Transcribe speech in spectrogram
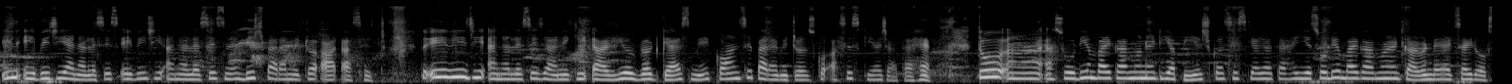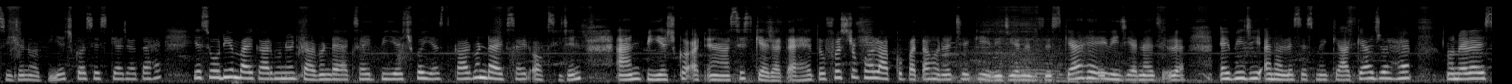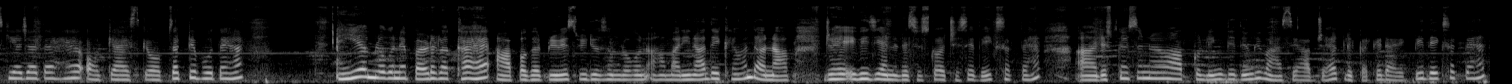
in A G analysis A G analysis में बीच पैरामीटर आर असिस्ट तो ए जी एनालिसिस यानी कि रियल ब्लड गैस में कौन से पैरामीटर्स को असिस्ट किया जाता है? तो सोडियम बाइकार्बोनेट या पीएच को असिस्ट किया जाता है। ये sodium bicarbonate carbon dioxide oxygen और पीएच को असिस्ट असिस्ट किया जाता है। यह sodium bicarbonate carbon dioxide pH को yes carbon dioxide oxygen and pH को असिस्ट किया जाता है। तो फ़र्स्ट ऑफ़ ऑल आपको पता होना चाहिए कि एवीजी एनालिसिस क्या है। एवीजी एवीजी एनालिसिस में क्या क्या जो है एनालाइज किया जाता है और क्या इसके ऑब्जेक्टिव होते हैं। ये हम लोगों ने पढ़ रखा है। आप अगर प्रीवियस वीडियोस हम लोगों ने, हमारी ना देखे हों दैन आप जो है ए वी जी एनालिसिस को अच्छे से देख सकते हैं। डिस्क्रिप्शन में आपको लिंक दे दूँगी, वहाँ से आप जो है क्लिक करके डायरेक्टली देख सकते हैं।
